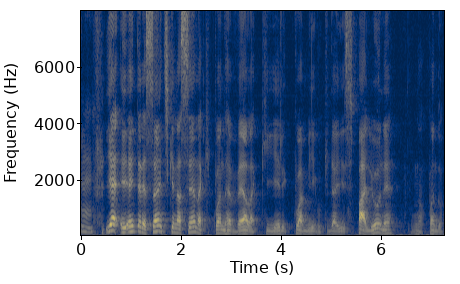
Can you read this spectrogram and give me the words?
É. E é, é interessante que na cena que quando revela que ele com o amigo que daí espalhou, né? Quando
